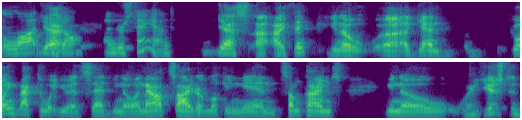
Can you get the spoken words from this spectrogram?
a lot yeah. don't understand. Yes, I think you know. Uh, again, going back to what you had said, you know, an outsider looking in, sometimes you know we're used to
